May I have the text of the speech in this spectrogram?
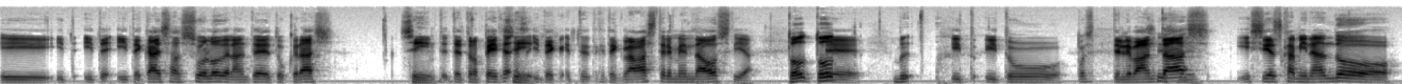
Y, y te- y te, y te caes al suelo delante de tu crush. sí. Te, te tropiezas Sí. y te, te- te clavas tremenda hostia. Todo, todo- Eh, y, tú- y tú pues te levantas y sigues caminando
